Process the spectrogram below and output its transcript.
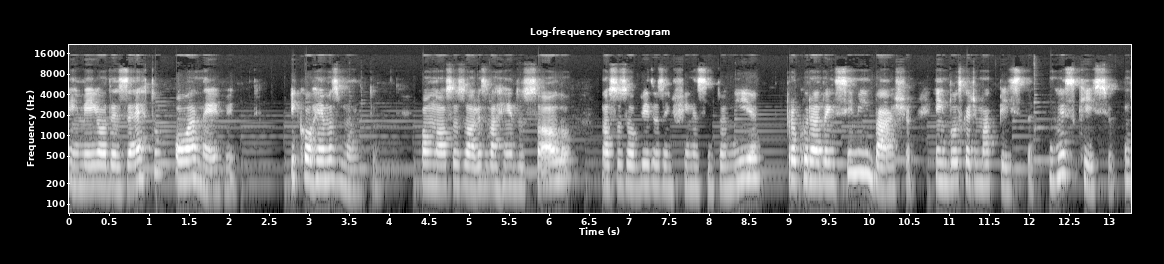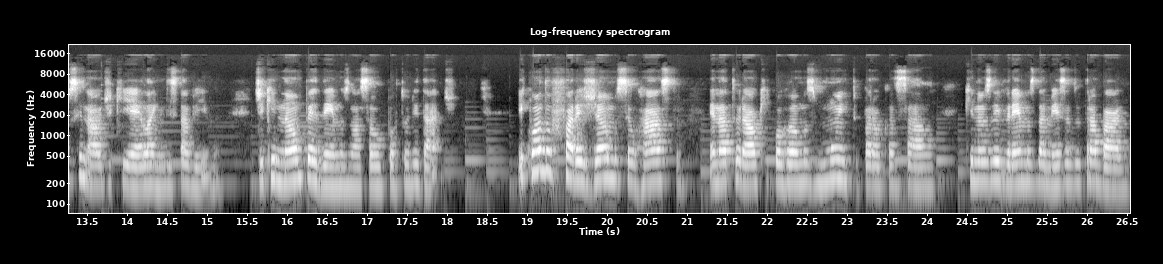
em meio ao deserto ou à neve, e corremos muito, com nossos olhos varrendo o solo, nossos ouvidos em fina sintonia procurando em cima e embaixo, em busca de uma pista, um resquício, um sinal de que ela ainda está viva, de que não perdemos nossa oportunidade. E quando farejamos seu rastro, é natural que corramos muito para alcançá-la, que nos livremos da mesa do trabalho,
